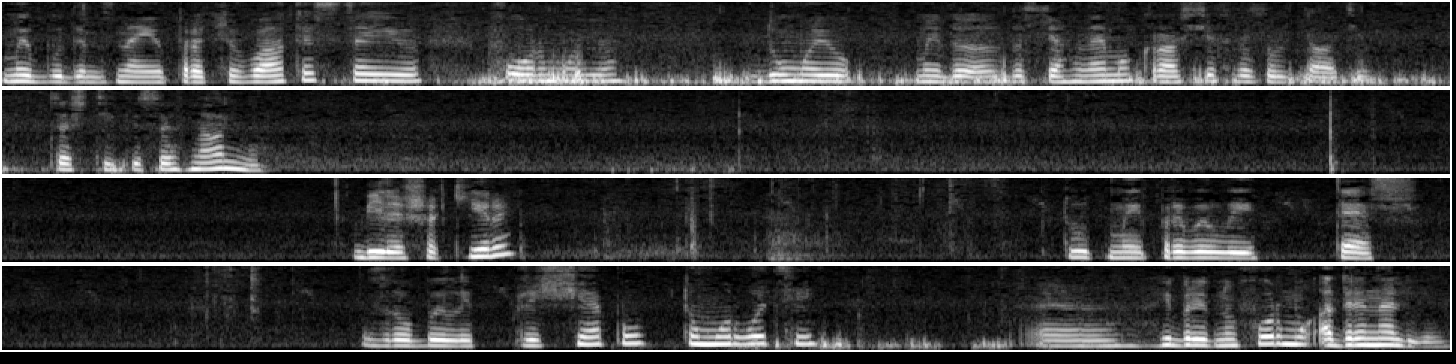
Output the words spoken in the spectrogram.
ми будемо з нею працювати з цією формою. Думаю, ми до- досягнемо кращих результатів. Це ж тільки сигнальне. Біля шакіри. Тут ми привели теж, зробили прищепу в тому році, е, гібридну форму адреналін.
